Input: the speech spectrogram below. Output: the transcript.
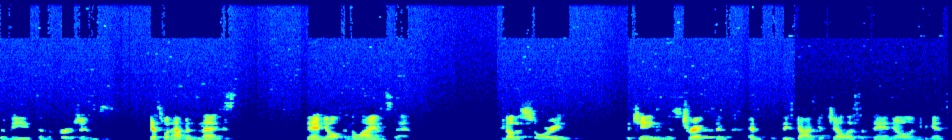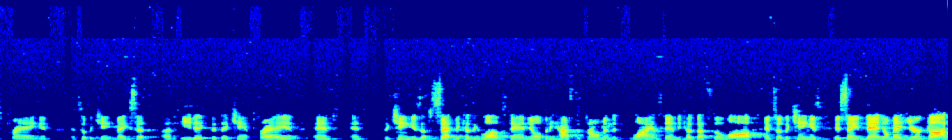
The Medes and the Persians. Guess what happens next? Daniel in the lion's den. You know the story? The king is tricked, and, and these guys get jealous of Daniel, and he begins praying, and, and so the king makes a, an edict that they can't pray, and, and, and the king is upset because he loves Daniel, but he has to throw him in the lion's den because that's the law. And so the king is, is saying, Daniel, may your God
